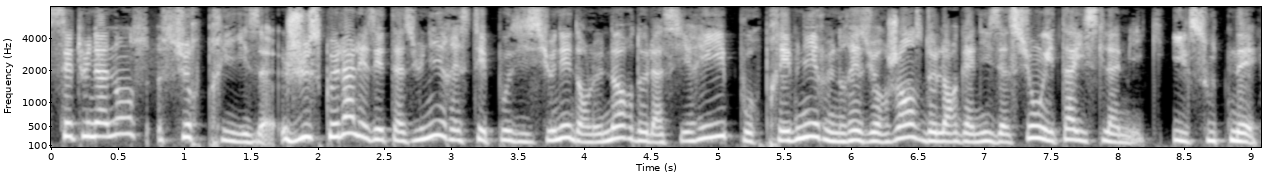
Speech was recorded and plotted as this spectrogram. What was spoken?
C'est une annonce surprise. Jusque-là, les États-Unis restaient positionnés dans le nord de la Syrie pour prévenir une résurgence de l'organisation État islamique. Ils soutenaient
